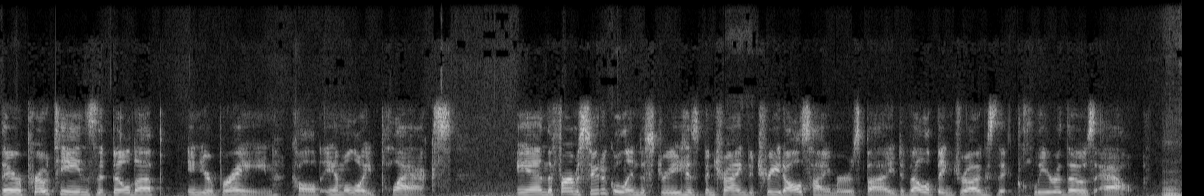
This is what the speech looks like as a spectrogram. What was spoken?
There are proteins that build up in your brain called amyloid plaques. And the pharmaceutical industry has been trying to treat Alzheimer's by developing drugs that clear those out. Mm.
